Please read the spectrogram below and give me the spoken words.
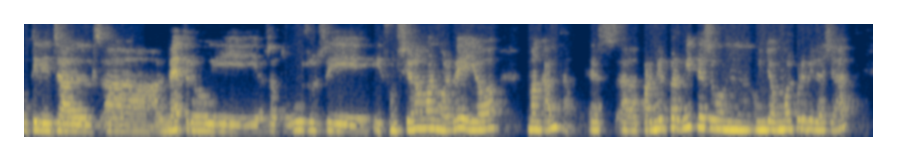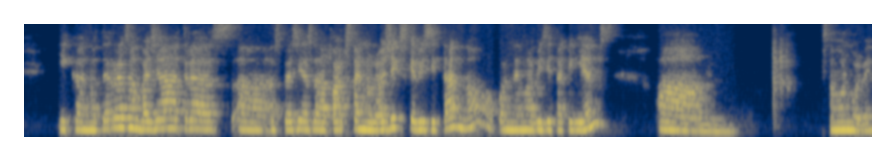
utilitzar els, uh, el metro i els autobusos i, i funciona molt, molt bé. Jo m'encanta. Uh, per mi el Parvit és un, un lloc molt privilegiat i que no té res a envejar altres uh, espècies de parcs tecnològics que he visitat, no? O quan anem a visitar clients. Um, està molt, molt bé.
